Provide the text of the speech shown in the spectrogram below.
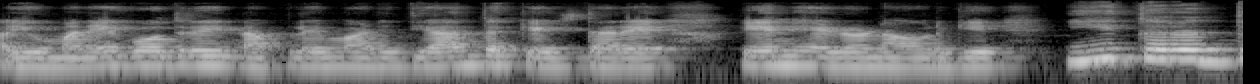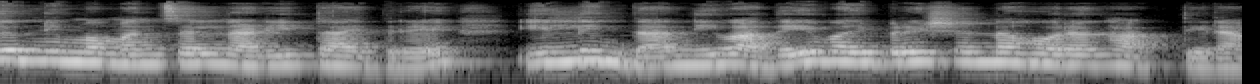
ಅಯ್ಯೋ, ಮನೆಗೆ ಹೋದ್ರೆ ಇನ್ನು ಅಪ್ಲೈ ಮಾಡಿದ್ಯಾ ಅಂತ ಕೇಳ್ತಾರೆ. ಏನು ಹೇಳೋಣ ಅವ್ರಿಗೆ? ಈ ಥರದ್ದು ನಿಮ್ಮ ಮನಸ್ಸಲ್ಲಿ ನಡೀತಾ ಇದ್ದರೆ ಇಲ್ಲಿಂದ ನೀವು ಅದೇ ವೈಬ್ರೇಷನ್ನ ಹೊರಗೆ ಹಾಕ್ತೀರಾ?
